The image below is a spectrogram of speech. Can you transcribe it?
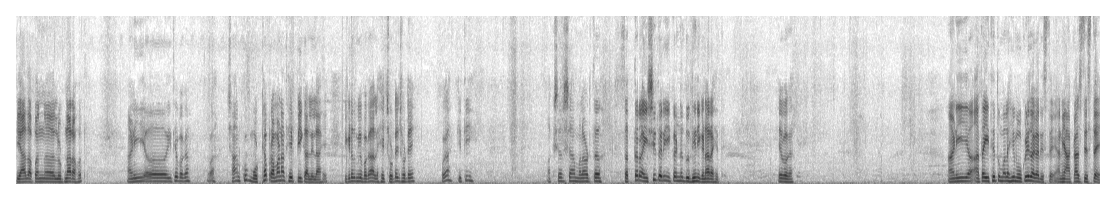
ती आज आपण लुटणार आहोत. आणि इथे बघा. वा छान खूप मोठ्या प्रमाणात हे पीक आलेलं आहे. इकडे तुम्ही बघाल हे छोटे छोटे. बघा किती अक्षरशः मला वाटतं सत्तर ऐंशी तरी इकडनं दुधी निघणार आहेत. हे बघा. आणि आता इथे तुम्हाला ही मोकळी जागा दिसते आणि आकाश दिसतंय.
